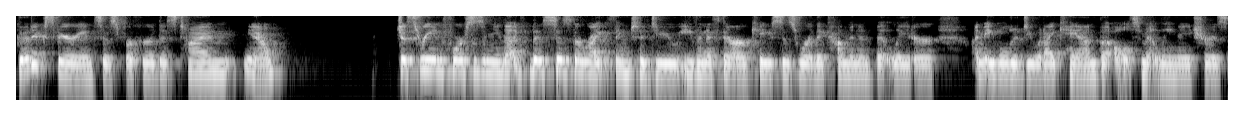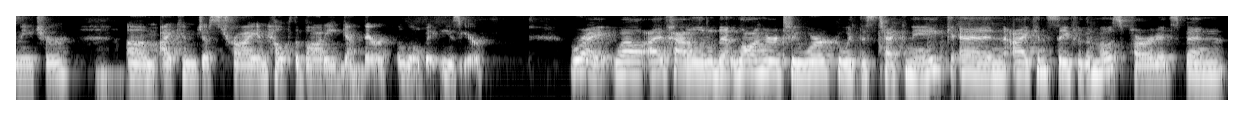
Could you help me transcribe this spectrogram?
good experiences for her this time, you know, just reinforces in me that this is the right thing to do even if there are cases where they come in a bit later i'm able to do what i can but ultimately nature is nature. Um, i can just try and help the body get there a little bit easier. Right. Well i've had a little bit longer to work with this technique and i can say for the most part it's been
